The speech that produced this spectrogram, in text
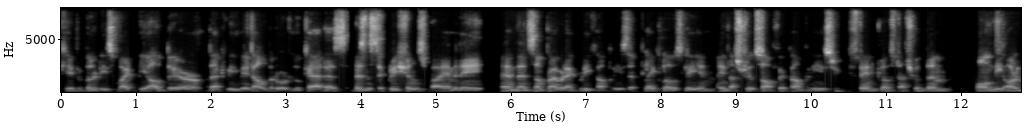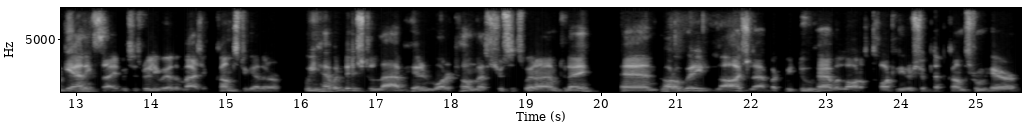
capabilities might be out there that we may down the road look at as business accretions by M&A and then some private equity companies that play closely in industrial software companies you stay in close touch with them. On the organic side which is really where the magic comes together we have a digital lab here in watertown massachusetts where i am today and not a very large lab but we do have a lot of thought leadership that comes from here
